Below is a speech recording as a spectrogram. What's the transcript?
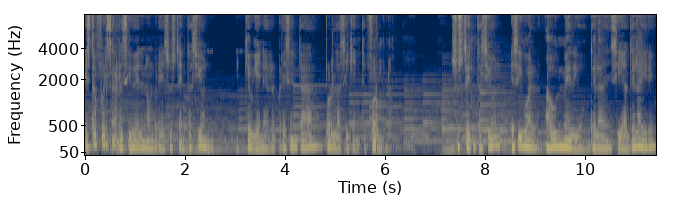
Esta fuerza recibe el nombre de sustentación, que viene representada por la siguiente fórmula. Sustentación es igual a un medio de la densidad del aire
